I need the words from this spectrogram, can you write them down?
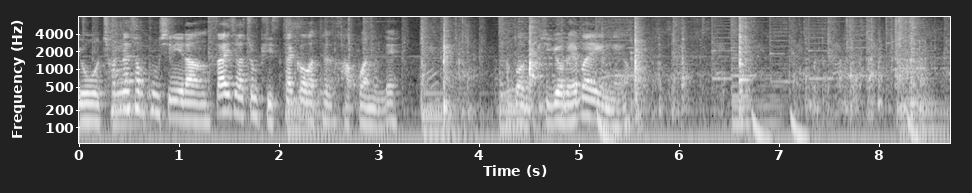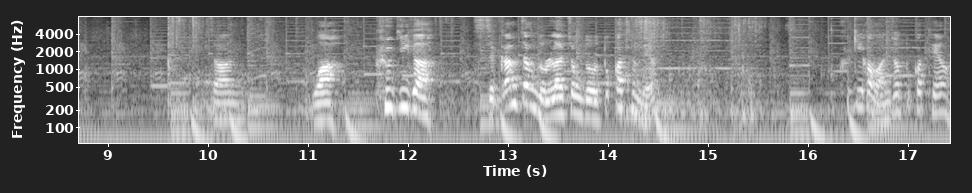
요 천내 선풍신이랑 사이즈가 좀 비슷할 것 같아서 갖고 왔는데 한번 비교를 해봐야겠네요. 짠. 와, 크기가 진짜 깜짝 놀랄 정도로 똑같은데요? 크기가 완전 똑같아요.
